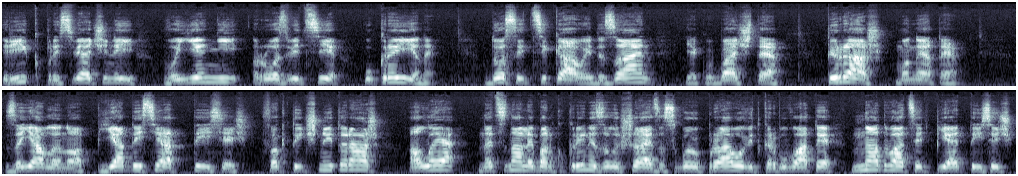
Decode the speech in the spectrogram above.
рік, присвячений воєнній розвідці України. Досить цікавий дизайн. Як ви бачите, тираж монети заявлено 50 тисяч фактичний тираж, але Національний банк України залишає за собою право відкарбувати на 25 тисяч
